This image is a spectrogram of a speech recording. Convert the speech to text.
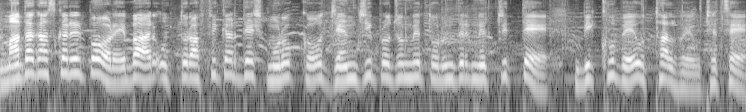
মাদাগাস্কারের পর এবার উত্তর আফ্রিকার দেশ মোরক্কো জেনজি প্রজন্মের তরুণদের নেতৃত্বে বিক্ষোভে উত্থাল হয়ে উঠেছে।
